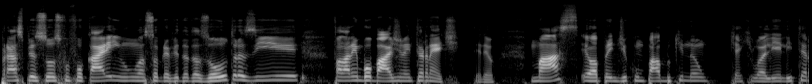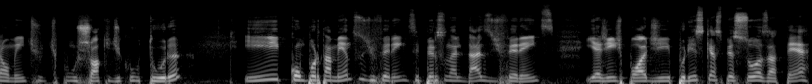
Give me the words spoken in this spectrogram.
para as pessoas fofocarem umas sobre a vida das outras e falarem bobagem na internet, entendeu? Mas eu aprendi com o Pablo que não, que aquilo ali é literalmente tipo um choque de cultura e comportamentos diferentes e personalidades diferentes e a gente pode, por isso que as pessoas até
